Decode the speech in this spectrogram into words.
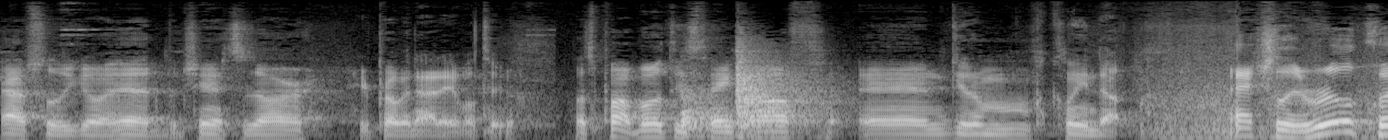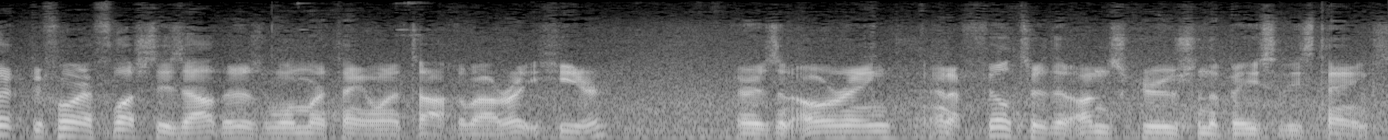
absolutely go ahead, but chances are you're probably not able to. Let's pop both these tanks off and get them cleaned up. Actually, real quick before I flush these out, there's one more thing I want to talk about. Right here, there's an O-ring and a filter that unscrews from the base of these tanks.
